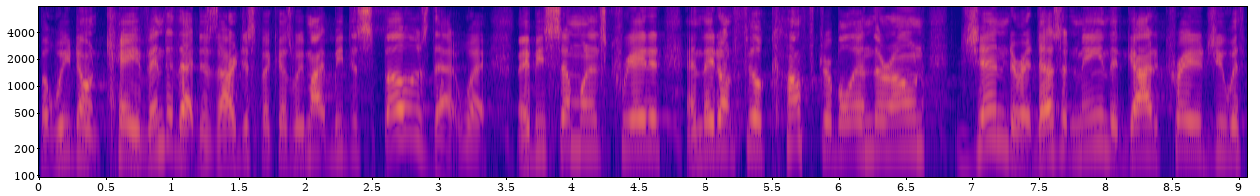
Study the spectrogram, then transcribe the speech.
but we don't cave into that desire just because we might be disposed that way. Maybe someone is created and they don't feel comfortable in their own gender. It doesn't mean that God created you with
